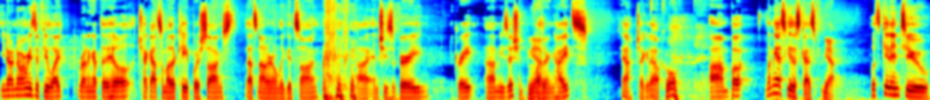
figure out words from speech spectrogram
you know, normies, if you like running up the hill, check out some other Kate Bush songs. That's not her only good song, uh, and she's a very great uh, musician. Yeah. Wuthering Heights. Yeah, check it out. Cool. Um, but let me ask you this, guys. Yeah. Let's get into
